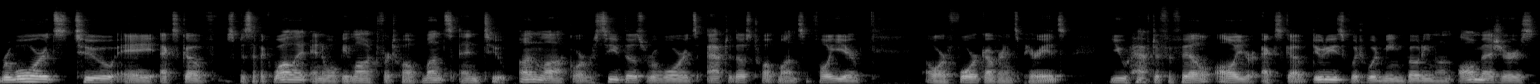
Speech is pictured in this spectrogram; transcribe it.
rewards to a XGov specific wallet and it will be locked for 12 months. And to unlock or receive those rewards after those 12 months, a full year, or four governance periods, you have to fulfill all your XGov duties, which would mean voting on all measures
